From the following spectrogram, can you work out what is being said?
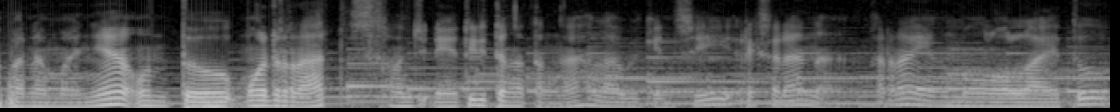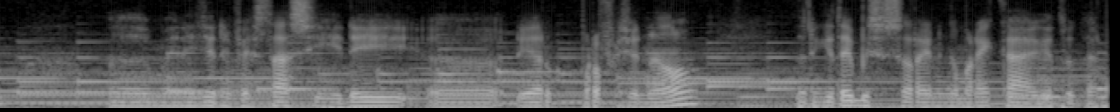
apa namanya untuk moderat selanjutnya itu di tengah-tengah lah see reksadana. Karena yang mengelola itu uh, manajer investasi. They uh, they are dan kita bisa serahin ke mereka gitu kan.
